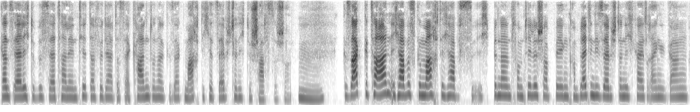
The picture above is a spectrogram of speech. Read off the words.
ganz ehrlich, du bist sehr talentiert dafür, der hat das erkannt und hat gesagt, mach dich jetzt selbstständig, du schaffst es schon. Mhm. Gesagt, getan, ich habe es gemacht, ich, hab's, ich bin dann vom Teleshopping komplett in die Selbstständigkeit reingegangen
